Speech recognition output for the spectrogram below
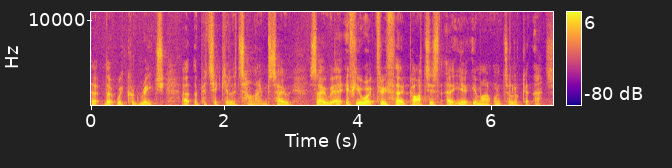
that, that we could reach at the particular time. So, so uh, if you work through third parties, uh, you, you might want to look at that.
